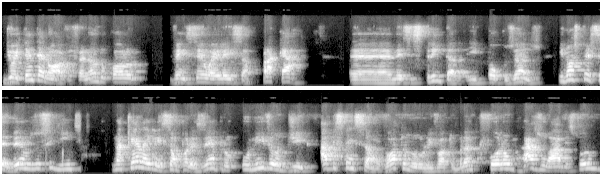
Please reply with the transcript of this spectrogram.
de 89, Fernando Collor venceu a eleição, para cá, eh, nesses 30 e poucos anos, e nós percebemos o seguinte: naquela eleição, por exemplo, o nível de abstenção, voto nulo e voto branco foram razoáveis, foram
